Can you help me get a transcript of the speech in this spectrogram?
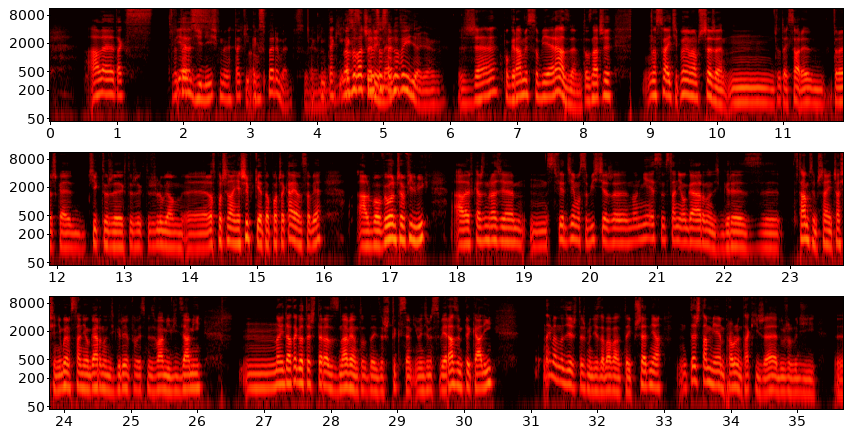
ale tak stwierdziliśmy, Taki no, eksperyment sumie. Taki- no. taki no zobaczymy co z eksperyment. tego wyjdzie, nie? Że pogramy sobie razem. To znaczy, no słuchajcie, powiem wam szczerze, mm, tutaj sorry, troszeczkę ci, którzy, którzy, którzy lubią e, rozpoczynanie szybkie, to poczekają sobie, albo wyłączą filmik, ale w każdym razie mm, stwierdziłem osobiście, że no nie jestem w stanie ogarnąć gry z, w tamtym przynajmniej czasie nie byłem w stanie ogarnąć gry, powiedzmy, z wami widzami, Mm, no i dlatego też teraz znawiam to tutaj ze Sztyksem i będziemy sobie razem pykali. No i mam nadzieję, że też będzie zabawa tutaj przednia. Też tam miałem problem taki, że dużo ludzi y,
